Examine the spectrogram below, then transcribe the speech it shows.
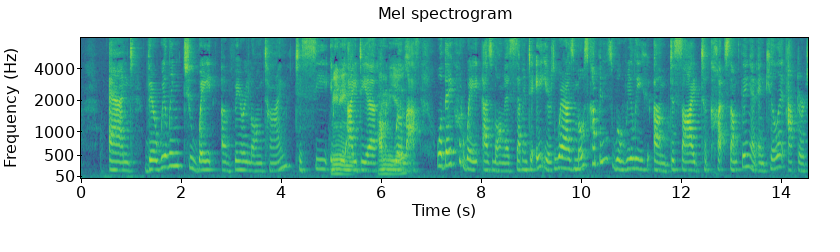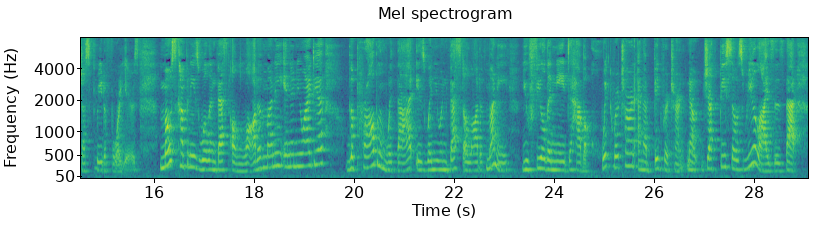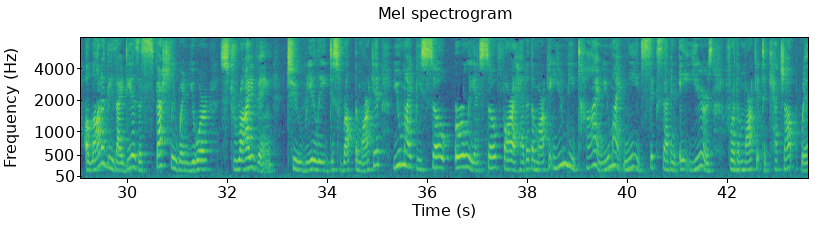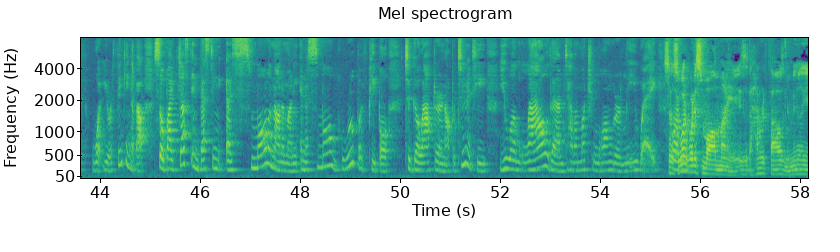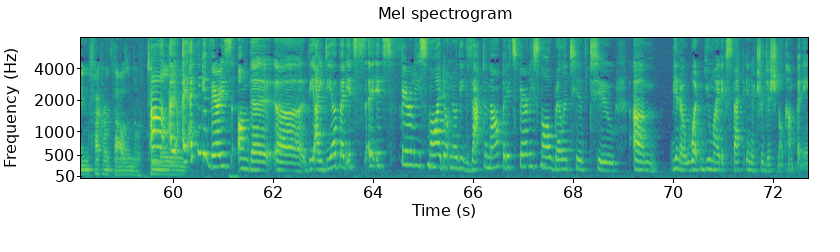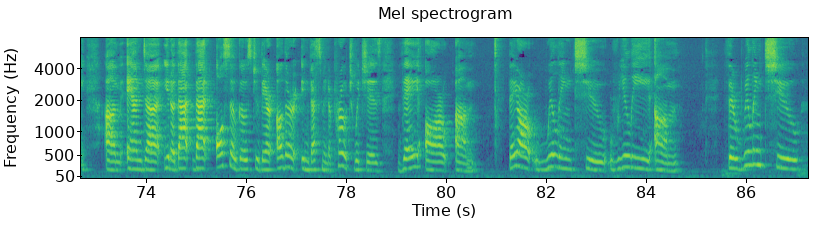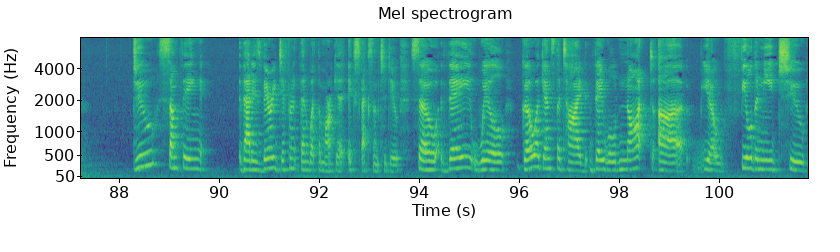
and they're willing to wait a very long time to see if Meaning, the idea how many will last. Well, they could wait as long as seven to eight years, whereas most companies will really um, decide to cut something and, and kill it after just three to four years. Most companies will invest a lot of money in a new idea. The problem with that is when you invest a lot of money, you feel the need to have a quick return and a big return. Now, Jeff Bezos realizes that a lot of these ideas, especially when you're striving to really disrupt the market, you might be so early and so far ahead of the market. You need time. You might need six, seven, eight years for the market to catch up with what you're thinking about. So, by just investing a small amount of money in a small group of people to go after an opportunity, you allow them to have a much longer leeway. So, so what, what is small money? Is it 100,000, a million, 500,000, or 10 uh, million? I, I, it varies on the, uh, the idea, but it's, it's fairly small. I don't know the exact amount, but it's fairly small relative to um, you know what you might expect in a traditional company um, and uh, you know that that also goes to their other investment approach which is they are um, they are willing to really um, they're willing to do something that is very different than what the market expects them to do so they will go against the tide. They will not, uh, you know, feel the need to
